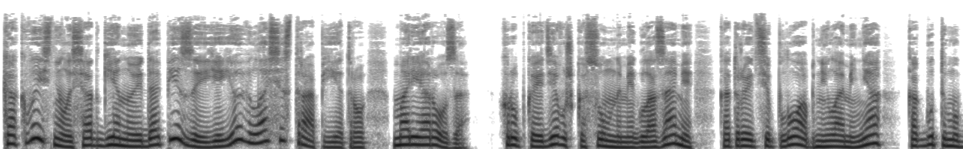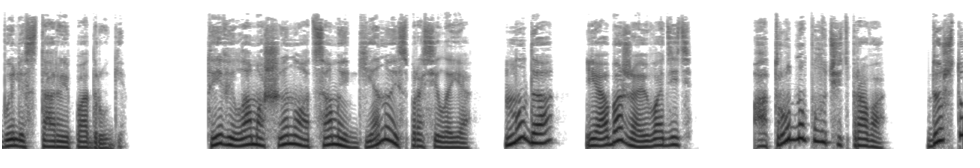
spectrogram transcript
Как выяснилось, от Генуи до Пизы ее вела сестра Пьетро, Мария Роза, хрупкая девушка с умными глазами, которая тепло обняла меня, как будто мы были старые подруги. «Ты вела машину от самой Генуи?» — спросила я. «Ну да, я обожаю водить». «А трудно получить права?» «Да что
